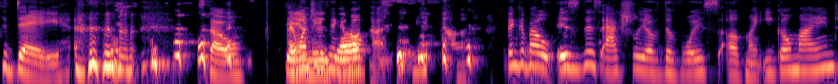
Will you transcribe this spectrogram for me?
today. so I want you to think ego. about that. Yeah. think about is this actually of the voice of my ego mind,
